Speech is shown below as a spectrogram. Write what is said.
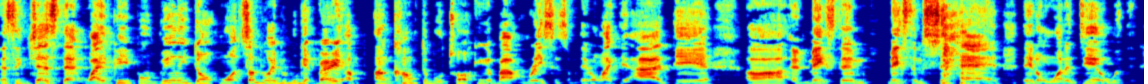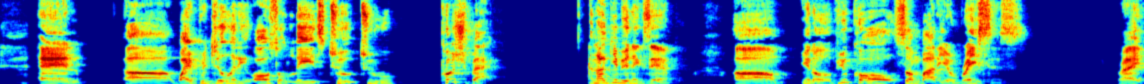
that suggests that white people really don't want. Some white people get very uh, uncomfortable talking about racism. They don't like the idea. Uh, it makes them makes them sad. They don't want to deal with it. And uh, white fragility also leads to to pushback. And I'll give you an example. Um, you know, if you call somebody a racist, right?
